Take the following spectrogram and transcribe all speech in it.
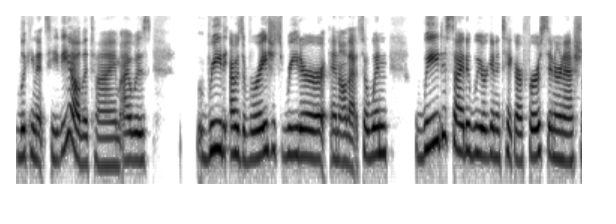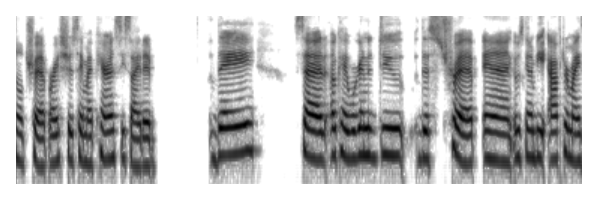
looking at TV all the time. I was read I was a voracious reader and all that. So when we decided we were going to take our first international trip, or I should say my parents decided, they said, "Okay, we're going to do this trip and it was going to be after my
